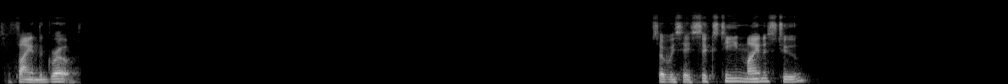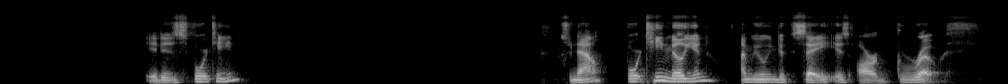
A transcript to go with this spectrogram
to find the growth. So we say 16 minus 2. It is 14. So now 14 million, I'm going to say is our growth.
